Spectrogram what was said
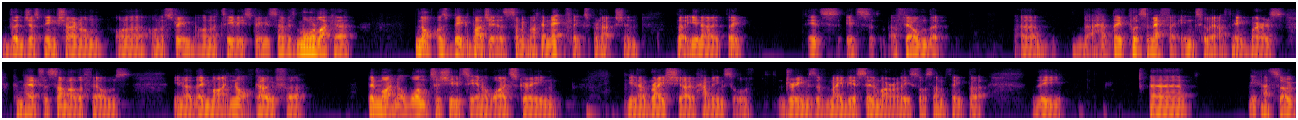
than just being shown on on a on a stream on a TV streaming service. More like a not as big budget as something like a Netflix production, but you know they it's it's a film that um, that ha- they've put some effort into it. I think, whereas compared to some other films, you know, they might not go for they might not want to shoot it in a widescreen, you know, ratio, having sort of dreams of maybe a cinema release or something. But the uh, yeah, so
